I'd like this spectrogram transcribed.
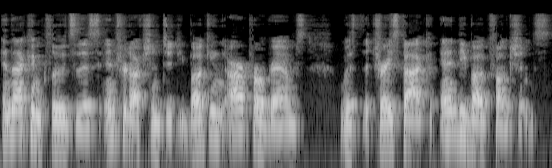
And that concludes this introduction to debugging R programs with the traceback and debug functions.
